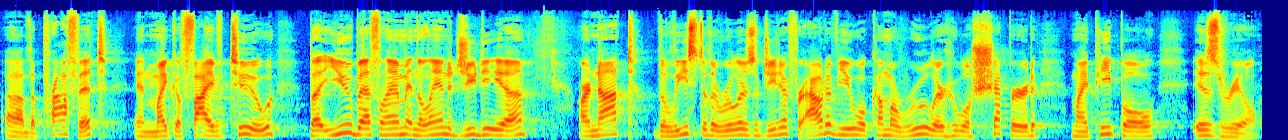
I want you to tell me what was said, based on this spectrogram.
uh, the prophet in Micah 5 2. But you, Bethlehem, in the land of Judea, are not the least of the rulers of Judah, for out of you will come a ruler who will shepherd my people, Israel.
